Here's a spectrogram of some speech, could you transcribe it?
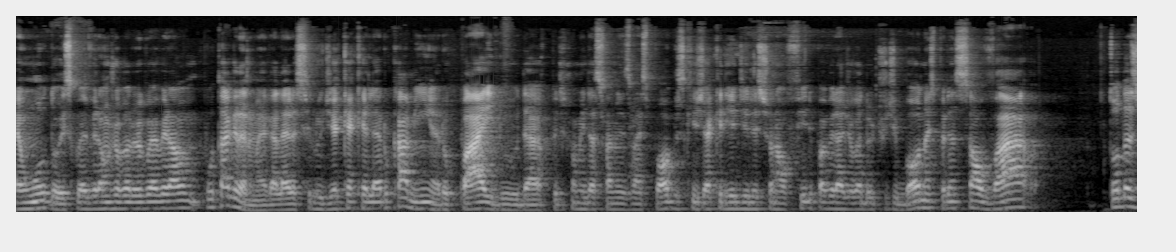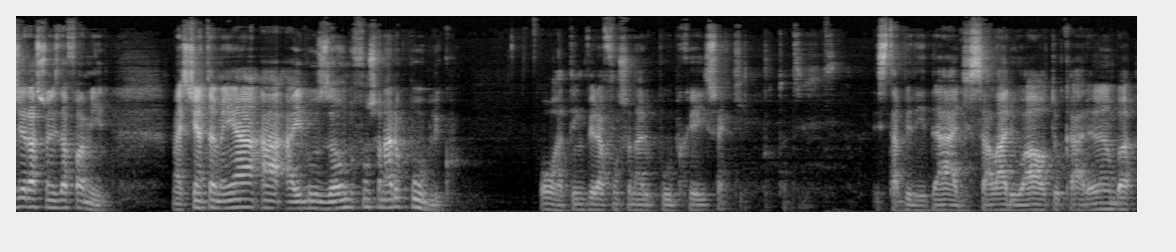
É um ou dois que vai virar um jogador que vai virar um puta grana, mas a galera se iludia que aquele era o caminho, era o pai, do, da, principalmente das famílias mais pobres, que já queria direcionar o filho para virar jogador de futebol na esperança de salvar todas as gerações da família. Mas tinha também a, a, a ilusão do funcionário público. Porra, tem que virar funcionário público, é isso aqui. Estabilidade, salário alto, caramba.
